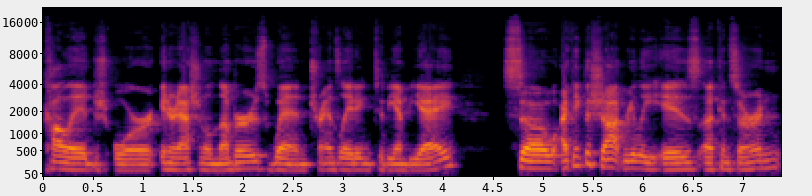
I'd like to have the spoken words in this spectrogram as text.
college or international numbers when translating to the NBA. So I think the shot really is a concern.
